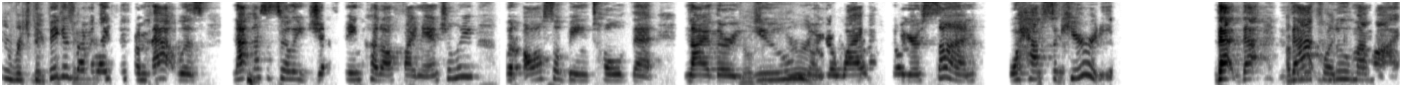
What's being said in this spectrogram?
in rich the biggest standards. revelation from that was not necessarily just being cut off financially, but also being told that neither No you security. nor your wife nor your son will have Security. That that I mean, that that's like- blew my mind.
